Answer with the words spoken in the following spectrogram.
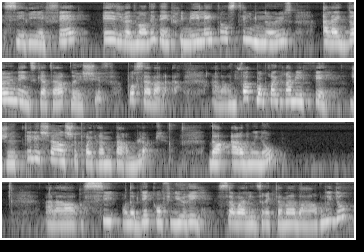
série est faite et je vais demander d'imprimer l'intensité lumineuse à l'aide d'un indicateur d'un chiffre pour sa valeur. Alors, une fois que mon programme est fait, je télécharge ce programme par bloc dans Arduino. Alors, si on a bien configuré, ça va aller directement dans Arduino.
